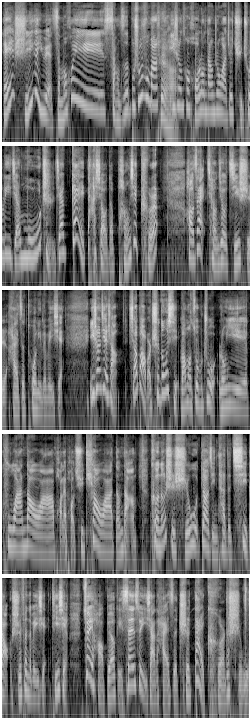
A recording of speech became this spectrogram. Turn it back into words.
哎，十一个月怎么会嗓子不舒服吗？是啊医生从喉咙当中啊就取出了一节拇指甲盖大小的螃蟹壳，好在抢救及时，孩子脱离了危险。医生介绍，小宝宝吃东西往往坐不住，容易哭啊、闹啊、跑来跑去、跳啊等等，可能使食物掉进他的气道，十分的危险。提醒最好不要给三岁以下的孩子吃带壳的食物。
